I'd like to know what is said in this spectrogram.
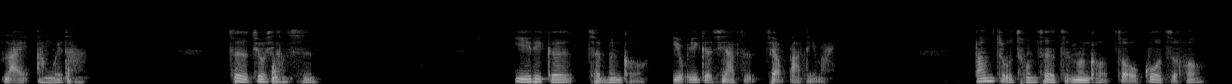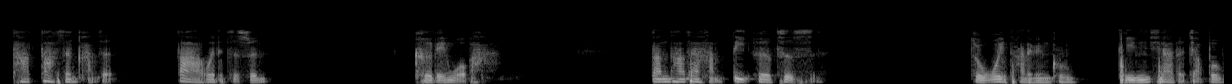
来安慰他。这就像是耶利哥城门口有一个瞎子叫巴底买，当主从这城门口走过之后。他大声喊着：“大卫的子孙，可怜我吧！”当他在喊第二次时，主为他的缘故停下的脚步，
